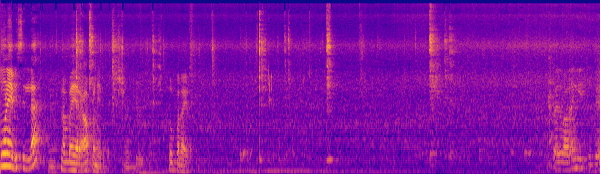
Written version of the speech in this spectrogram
மூணே விசிலில் நம்ம ஆஃப் பண்ணிடுவோம். சூப்பராகிடும் இப்போ இது வதங்கிட்டு இருக்கு.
